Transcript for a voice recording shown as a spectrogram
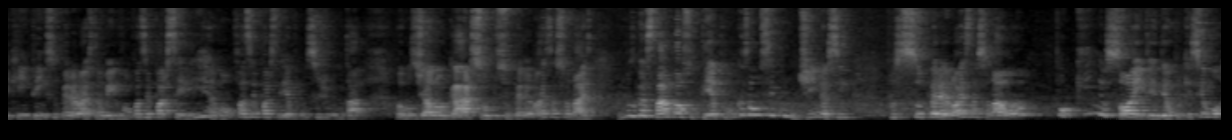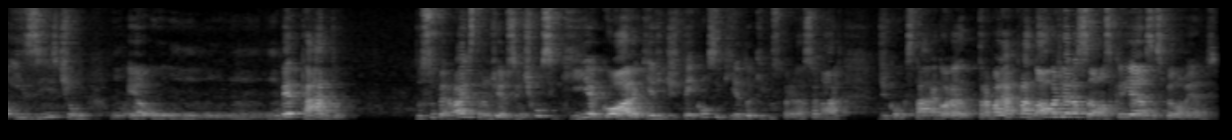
e quem tem super-heróis também, vamos fazer parceria, vamos fazer parceria, vamos se juntar, vamos dialogar sobre super-heróis nacionais, vamos gastar nosso tempo, vamos gastar um segundinho assim para os super-heróis nacionais, um pouquinho só, entendeu? Porque se existe um, um, um, um mercado dos super-heróis estrangeiros, se a gente conseguir agora, que a gente tem conseguido aqui com os super-heróis nacionais, de conquistar agora, trabalhar para a nova geração, as crianças pelo menos,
